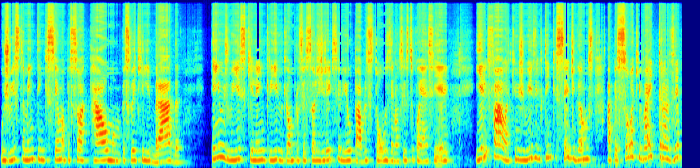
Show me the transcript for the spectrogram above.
o juiz também tem que ser uma pessoa calma, uma pessoa equilibrada. Tem um juiz que ele é incrível, que é um professor de direito civil, Pablo Stolze, não sei se tu conhece ele. E ele fala que o juiz ele tem que ser, digamos, a pessoa que vai trazer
